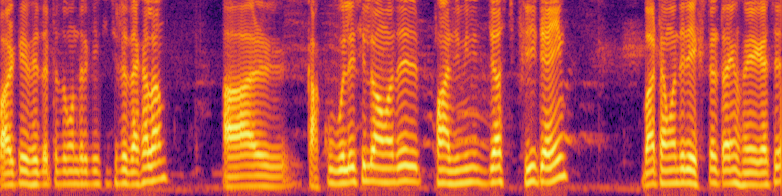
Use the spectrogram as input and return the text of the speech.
পার্কের ভেতরটা তোমাদেরকে কিছুটা দেখালাম। আর কাকু বলেছিল আমাদের পাঁচ minute just free time but আমাদের এক্সট্রা টাইম হয়ে গেছে।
